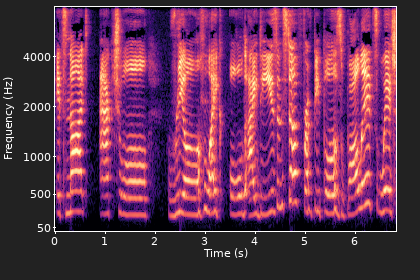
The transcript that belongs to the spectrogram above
It's not actual real like old IDs and stuff from people's wallets, which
